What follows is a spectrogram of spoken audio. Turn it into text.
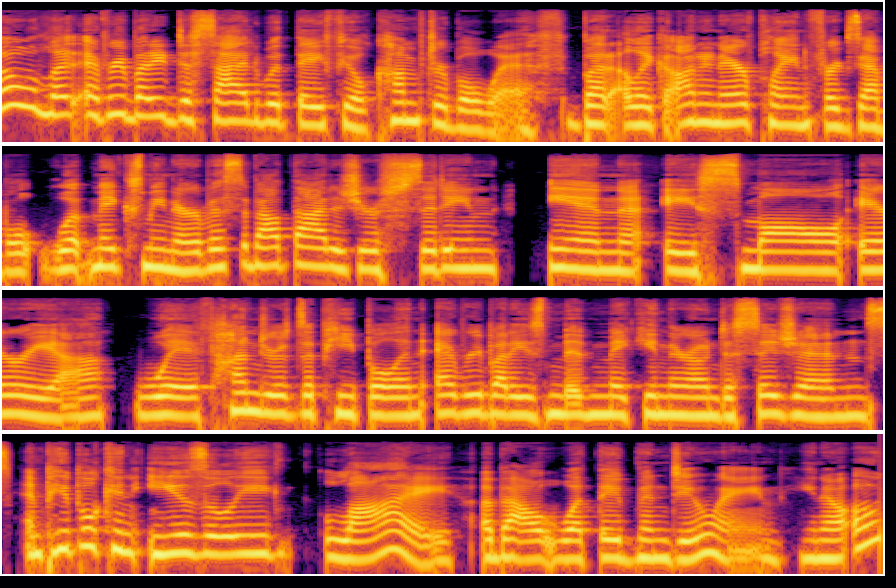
oh, let everybody decide what they feel comfortable with. But uh, like on an airplane, for example, what makes me nervous about that is you're sitting in a small area with hundreds of people and everybody's making their own decisions. And people can easily lie about what they've been doing you know? Oh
